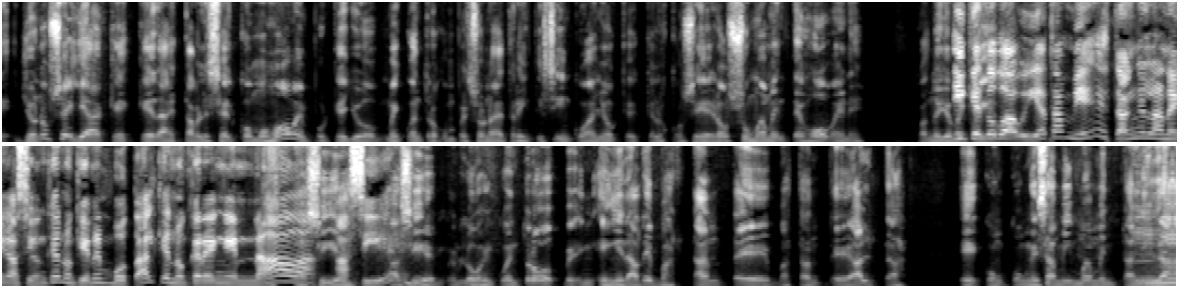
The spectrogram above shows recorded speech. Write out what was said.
eh, yo no sé ya qué queda establecer como joven, porque yo me encuentro con personas de 35 años que, los considero sumamente jóvenes. Cuando yo y que todavía también están en la negación, que no quieren votar, que no creen en nada. Así es. Así es. Los encuentro en, en edades bastante, bastante altas eh, con, esa misma mentalidad.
